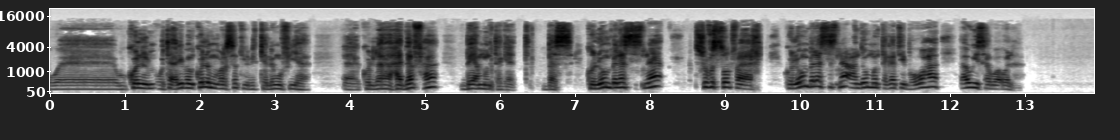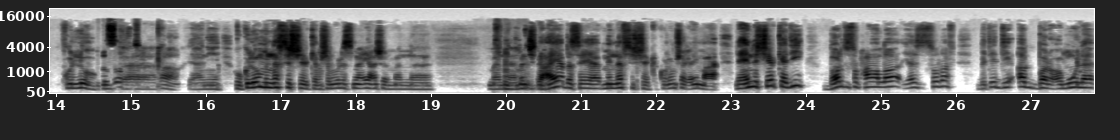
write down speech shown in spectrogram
وكل وتقريبا كل الممارسات اللي بيتكلموا فيها آه، كلها هدفها بيع منتجات بس. كلهم بلا استثناء. شوف الصدفة يا أخي. كلهم بلا استثناء عندهم منتجات يبيعوها أو يسوقوا لها. كلهم. بالظبط. آه يعني وكلهم من نفس الشركة. مش هنقول اسمها إيه عشان ما ما نعملش دعاية بس هي من نفس الشركة. كلهم شغالين معاها. لأن الشركة دي برضو سبحان الله يا الصدف بتدي أكبر عمولة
